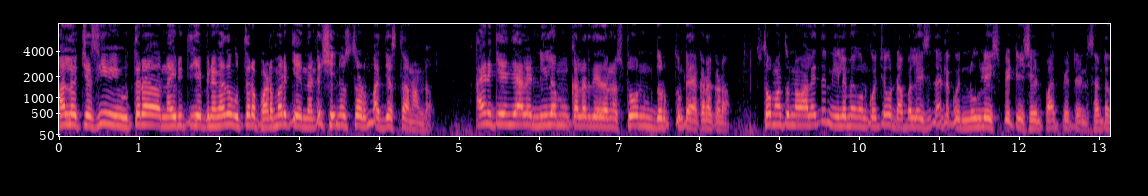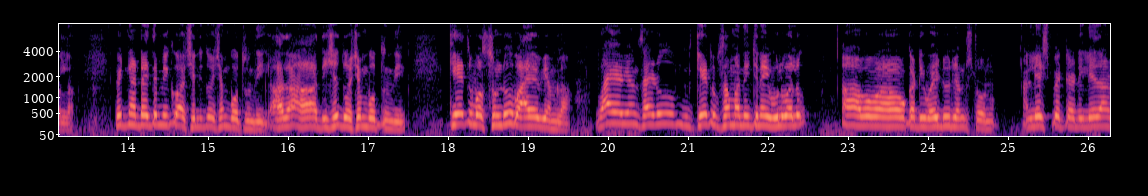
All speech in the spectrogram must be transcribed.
మళ్ళీ వచ్చేసి ఉత్తర నైరుతి చెప్పిన కదా ఉత్తర పడమరకి ఏంటంటే శని వస్తాడు మధ్యస్థానంలో. ఆయనకి ఏం చేయాలి? నీలం కలర్ది ఏదైనా స్టోన్ దొరుకుతుంటాయి అక్కడక్కడ. స్తోమత ఉన్న వాళ్ళైతే నీలమే కొనుక్కొచ్చి ఒక డబ్బలు వేసి దాంట్లో కొన్ని నువ్వులు వేసి పెట్టేసేయండి పాతి పెట్టండి సెంటర్లో. పెట్టినట్టయితే మీకు ఆ శని దోషం పోతుంది ఆ- దిశ దోషం పోతుంది. కేతు వస్తుండు వాయవ్యంలో. వాయవ్యం సైడు కేతుకు సంబంధించిన ఉలువలు ఒకటి వైడూర్యం స్టోను. లేచి పెట్టండి లేదా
